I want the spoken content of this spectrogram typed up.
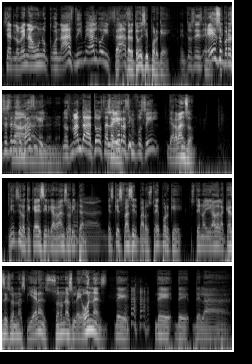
O sea, lo ven a uno con, ah, dime algo y Pero, ¡zas! pero te voy a decir por qué. Entonces, En- eso, pero eso se le No, hace fácil. no, no, no. Nos manda a todos a la Sí. guerra sin fusil. Garbanzo, fíjense lo que acaba de decir Garbanzo ahorita. Es que es fácil para usted porque usted no ha llegado a la casa y son unas fieras, son unas leonas de, de, de, de la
